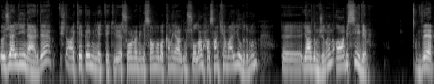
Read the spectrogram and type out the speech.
Özelliği nerede? İşte AKP milletvekili ve sonra Milli Savunma Bakanı yardımcısı olan Hasan Kemal Yıldırım'ın e, yardımcının abisiydi. Ve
